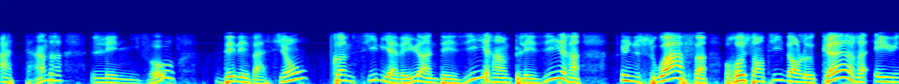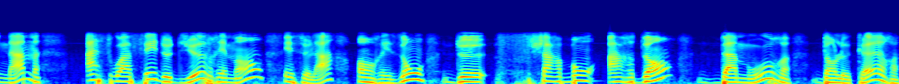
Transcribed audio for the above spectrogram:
atteindre les niveaux d'élévation comme s'il y avait eu un désir, un plaisir, une soif ressentie dans le cœur et une âme assoiffée de Dieu vraiment, et cela en raison de charbon ardent d'amour dans le cœur,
